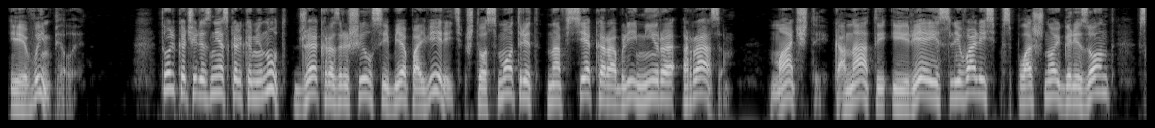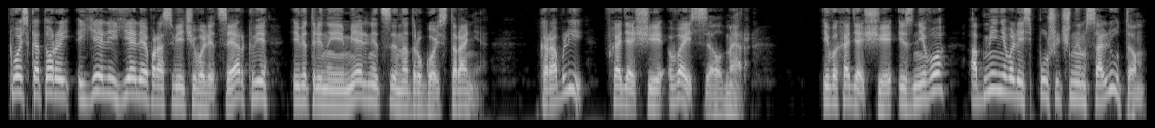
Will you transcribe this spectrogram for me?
и вымпелы. Только через несколько минут Джек разрешил себе поверить, что смотрит на все корабли мира разом. Мачты, канаты и реи сливались в сплошной горизонт, сквозь который еле-еле просвечивали церкви и ветряные мельницы на другой стороне. Корабли, входящие в Эйсселмер и выходящие из него, обменивались пушечным салютом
